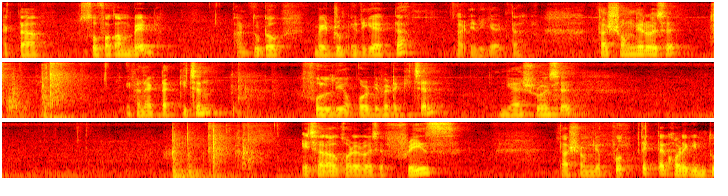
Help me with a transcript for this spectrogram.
একটা সোফা কাম বেড আর দুটো বেডরুম এদিকে একটা আর এদিকে একটা। তার সঙ্গে রয়েছে এখানে একটা কিচেন ফুললি অপারেটিভ একটা কিচেন গ্যাস রয়েছে এছাড়াও ঘরে রয়েছে ফ্রিজ, তার সঙ্গে প্রত্যেকটা ঘরে কিন্তু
